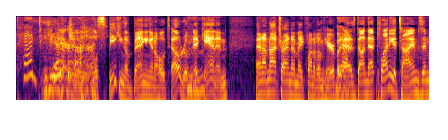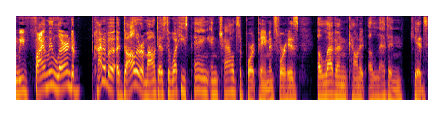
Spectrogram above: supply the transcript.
tag team Yeah. well, speaking of banging in a hotel room, Nick mm-hmm. Cannon, and I'm not trying to make fun of him here, but Yeah. has done that plenty of times, and we've finally learned a kind of a, a dollar amount as to what he's paying in child support payments for his 11, count it, 11 kids.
